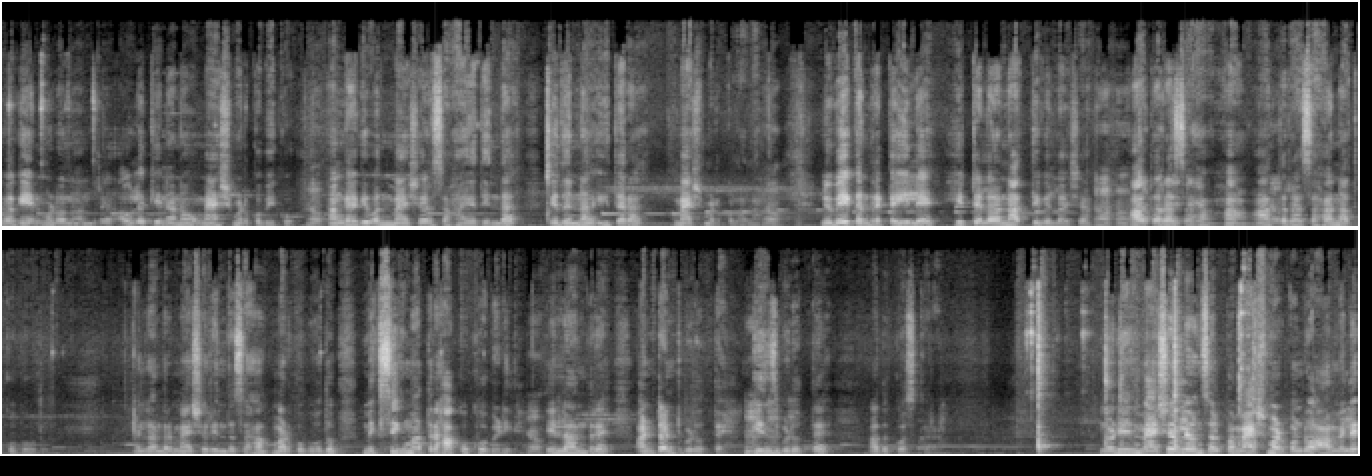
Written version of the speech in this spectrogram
ಇವಾಗ ಏನು ಮಾಡೋಣ ಅಂದರೆ ಅವಲಕ್ಕಿನ ನಾವು ಮ್ಯಾಶ್ ಮಾಡ್ಕೋಬೇಕು. ಹಾಗಾಗಿ ಒಂದು ಮ್ಯಾಶರ್ ಸಹಾಯದಿಂದ ಇದನ್ನು ಈ ಥರ ಮ್ಯಾಶ್ ಮಾಡ್ಕೊಳ್ಳೋಣ. ನೀವು ಬೇಕಂದ್ರೆ ಕೈಲೇ ಹಿಟ್ಟೆಲ್ಲ ನಾದ್ತೀವಲ್ಲ ಆ ಥರ ಸಹ ಹಾಂ ಆ ಥರ ಸಹ ನಾದ್ಕೋಬೋದು. ಇಲ್ಲಾಂದ್ರೆ ಮ್ಯಾಶರಿಂದ ಸಹ ಮಾಡ್ಕೋಬಹುದು ಮಿಕ್ಸಿಗೆ ಮಾತ್ರ ಹಾಕೋಕ್ ಹೋಗಬೇಡಿ. ಇಲ್ಲ ಅಂದರೆ ಅಂಟಂಟ್ ಬಿಡುತ್ತೆ ಗಿಂಜ್ ಬಿಡುತ್ತೆ. ಅದಕ್ಕೋಸ್ಕರ. ನೋಡಿ ಮ್ಯಾಶರ್ಲೆ ಒಂದು ಸ್ವಲ್ಪ ಮ್ಯಾಶ್ ಮಾಡಿಕೊಂಡು ಆಮೇಲೆ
